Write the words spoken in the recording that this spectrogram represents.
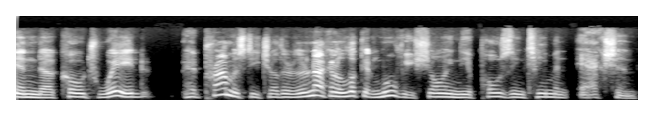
and uh, Coach Wade had promised each other they're not going to look at movies showing the opposing team in action.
